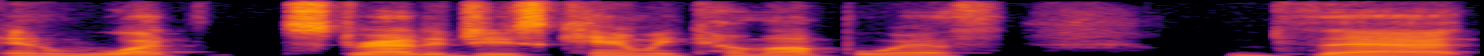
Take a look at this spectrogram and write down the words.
and what strategies can we come up with that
